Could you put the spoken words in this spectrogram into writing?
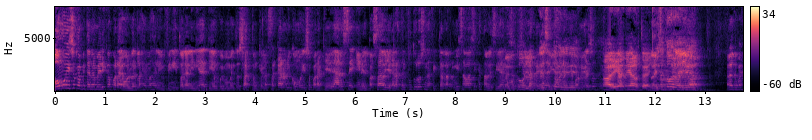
¿Cómo hizo Capitán América para devolver las gemas del infinito a la línea de tiempo y momento exacto en que las sacaron? ¿Y cómo hizo para quedarse en el pasado y llegar hasta el futuro sin afectar la premisa básica establecida de cómo funcionan las reglas de viaje en el universo? No, digan, digan ustedes. Lo hizo todo lo de yo. Háblate pues,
